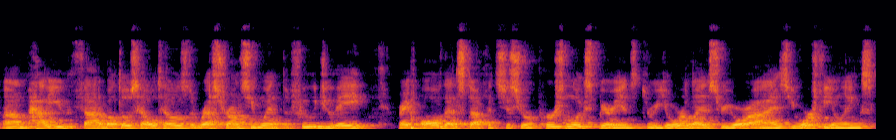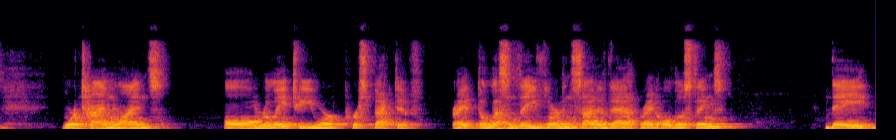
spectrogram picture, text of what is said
Um, how you thought about those hotels, the restaurants you went, the food you ate, right? All that stuff. It's just your personal experience through your lens, through your eyes, your feelings, your timelines, all relate to your perspective right? The lessons that you've learned inside of that, right? All those things, they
